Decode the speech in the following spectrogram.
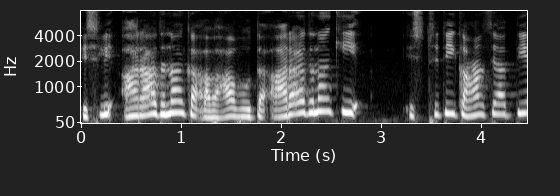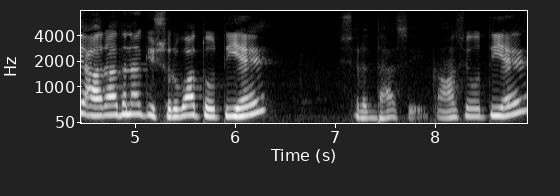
इसलिए आराधना का अभाव होता है। आराधना की स्थिति कहाँ से आती है? आराधना की शुरुआत होती है श्रद्धा से। कहाँ से होती है?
